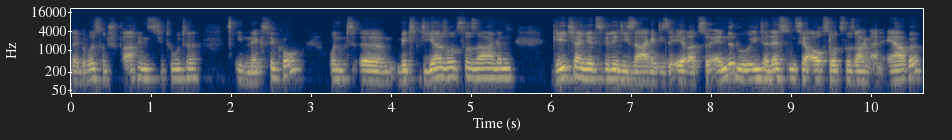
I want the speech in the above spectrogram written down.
der größeren Sprachinstitute in Mexiko. Und äh, mit dir sozusagen geht ja jetzt, will ich nicht sagen, diese Ära zu Ende. Du hinterlässt uns ja auch sozusagen ein Erbe.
